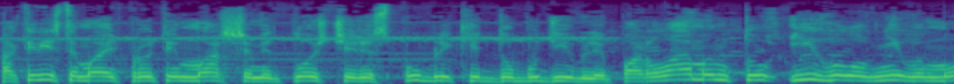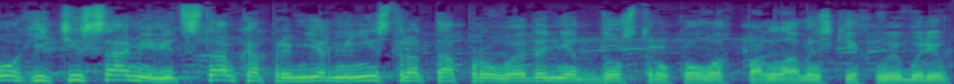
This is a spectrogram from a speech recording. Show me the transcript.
Активісти мають пройти маршем від площі республіки до будівлі парламенту. І головні вимоги ті самі: відставка прем'єр-міністра та проведення дострокових парламентських виборів.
